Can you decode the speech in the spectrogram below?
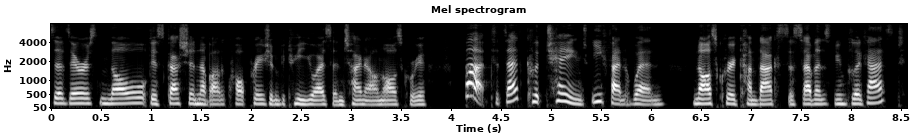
that there is no discussion about cooperation between U.S. and China on North Korea, but that could change if and when North Korea conducts the seventh nuclear test.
